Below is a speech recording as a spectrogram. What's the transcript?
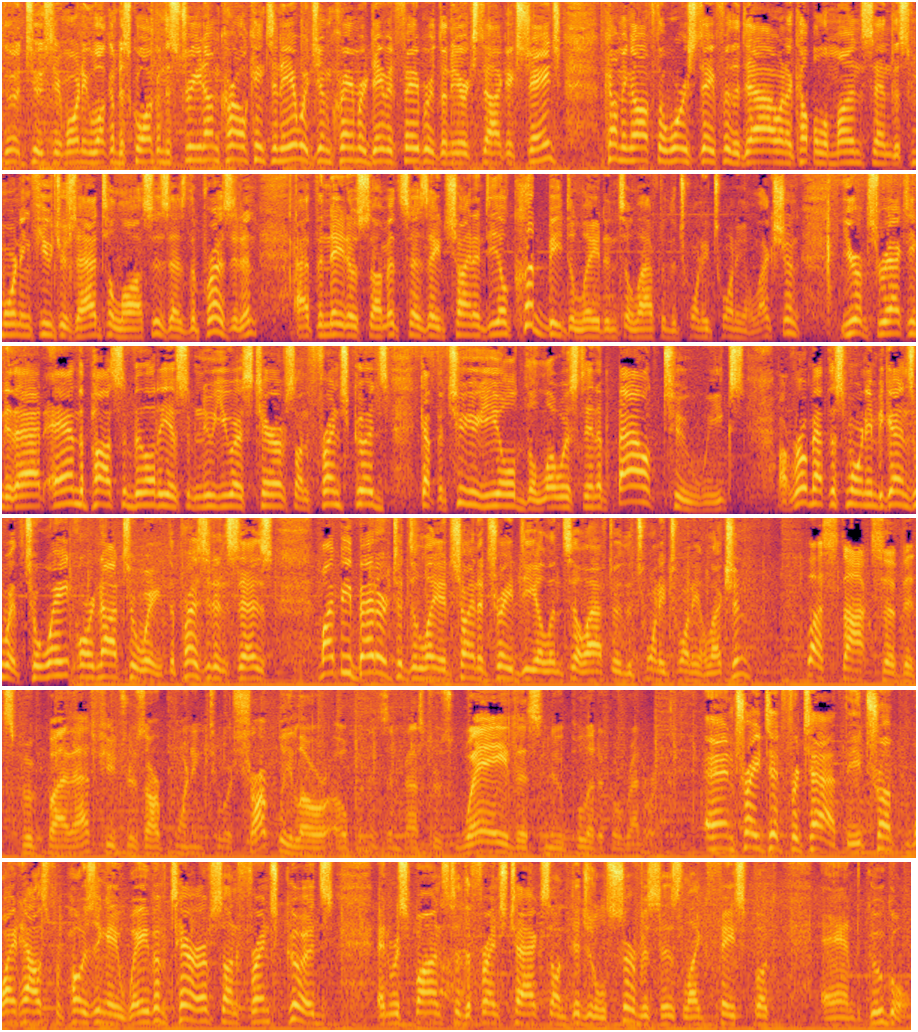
Good Tuesday morning. Welcome to Squawk on the Street. I'm Carl Quintanilla with Jim Cramer, David Faber at the New York Stock Exchange. Coming off the worst day for the Dow in a couple of months, and this morning futures add to losses as the president at the NATO summit says a China deal could be delayed until after the 2020 election. Europe's reacting to that and the possibility of some new U.S. tariffs on French goods. Got the two year yield the lowest in about two weeks. Our roadmap this morning begins with to wait or not to wait. The president says might be better to delay a China trade deal until after the 2020 election. Plus, stocks a bit spooked by that. Futures are pointing to a sharply lower open as investors weigh this new political rhetoric. And trade tit for tat. The Trump White House proposing a wave of tariffs on French goods in response to the French tax on digital services like Facebook and Google.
